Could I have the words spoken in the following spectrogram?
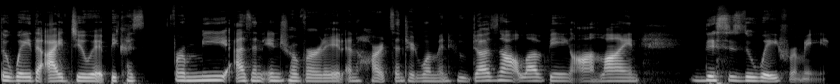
the way that I do it because for me, as an introverted and heart centered woman who does not love being online, this is the way for me.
